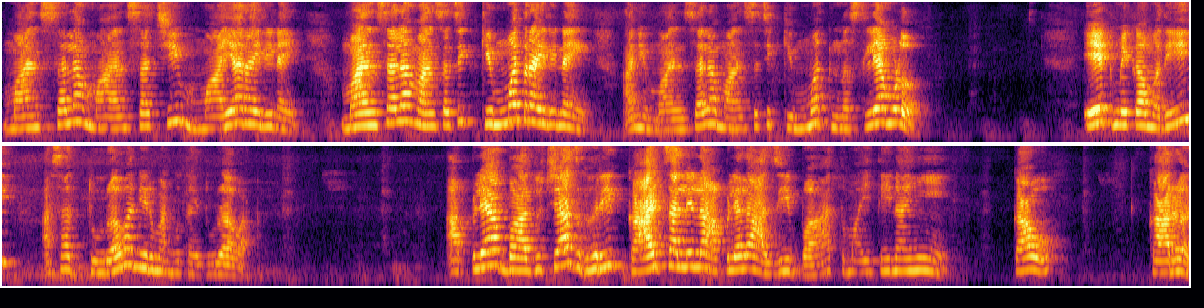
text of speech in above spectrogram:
माणसाला माणसाची माया राहिली नाही. माणसाला माणसाची किंमत राहिली नाही. आणि माणसाला माणसाची किंमत नसल्यामुळं एकमेकामध्ये असा दुरावा निर्माण होत आहे दुरावा. आपल्या बाजूच्याच घरी काय चाललेलं आपल्याला अजिबात माहिती नाही. का हो? कारण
